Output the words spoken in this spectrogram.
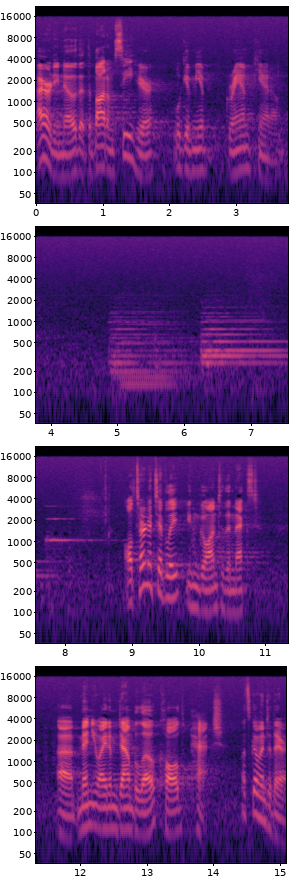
I already know that the bottom C here will give me a grand piano. Alternatively, you can go on to the next uh, menu item down below called Patch. Let's go into there.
